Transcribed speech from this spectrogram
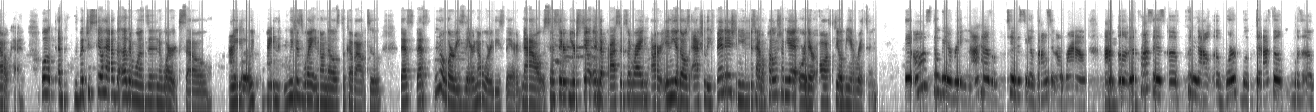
now. Okay. Well, but you still have the other ones in the works. So we we waiting, we just waiting on those to come out too. That's that's no worries there, no worries there. Now, since you're still in the process of writing, are any of those actually finished and you just haven't published them yet, or they're all still being written? They're all still being written. I have a tendency of bouncing around. I'm mm-hmm. um, in the process of putting out a workbook that I felt was a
